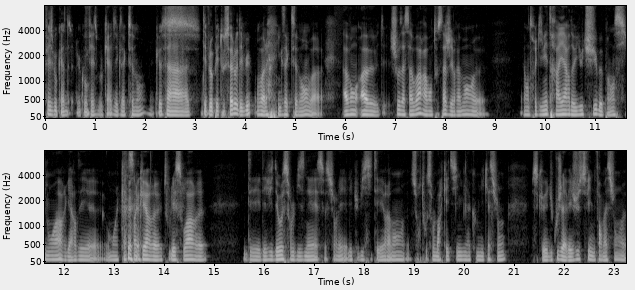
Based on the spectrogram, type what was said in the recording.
Facebook Ads, du coup, Facebook Ads, exactement. que tu as développé tout seul au début. Voilà, exactement. Bah, avant, ah, euh, chose à savoir, avant tout ça, j'ai vraiment, euh, entre guillemets, tryhard de YouTube pendant six mois, à regarder euh, au moins 4-5 heures tous les soirs des, des vidéos sur le business, sur les, les publicités, vraiment, surtout sur le marketing, la communication. Parce que du coup, j'avais juste fait une formation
